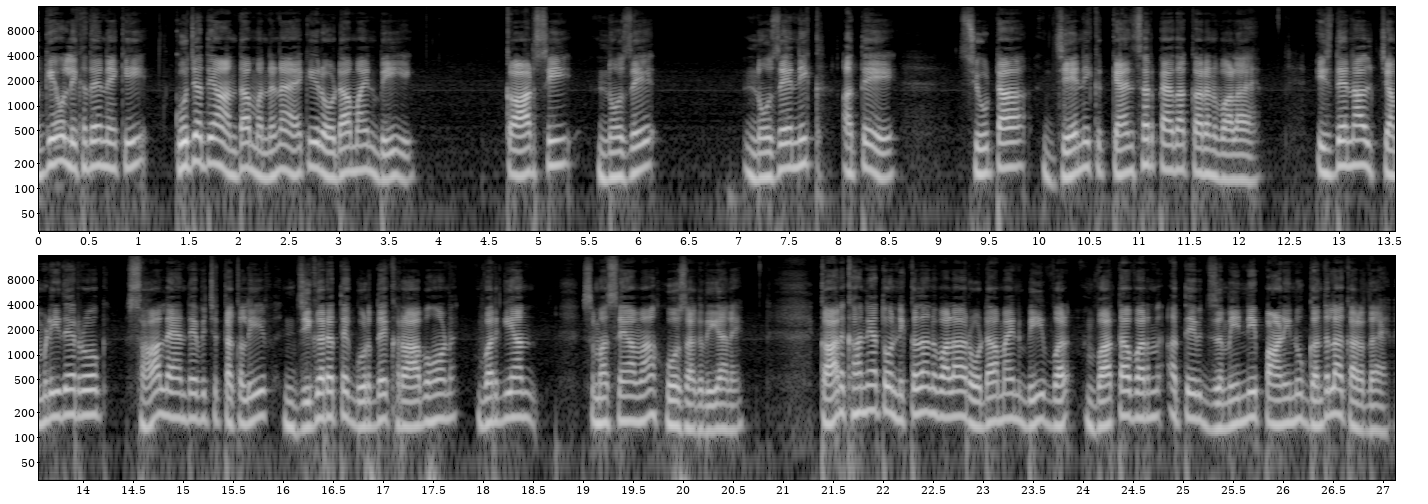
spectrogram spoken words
ਅੱਗੇ ਉਹ ਲਿਖਦੇ ਨੇ ਕਿ ਕੁਝ ਅਧਿਐਨ ਦਾ ਮੰਨਣਾ ਹੈ ਕਿ ਰੋਡਾਮਾਈਨ ਬੀ ਕਾਰਸੀ, ਨੋਜ਼ੇ ਨੋਜ਼ੇਨਿਕ ਅਤੇ ਸਿਊਟਾਜੇਨਿਕ ਕੈਂਸਰ ਪੈਦਾ ਕਰਨ ਵਾਲਾ ਹੈ। ਇਸ ਦੇ ਨਾਲ ਚਮੜੀ ਦੇ ਰੋਗ, ਸਾਹ ਲੈਣ ਦੇ ਵਿੱਚ ਤਕਲੀਫ, ਜਿਗਰ ਅਤੇ ਗੁਰਦੇ ਖਰਾਬ ਹੋਣ ਵਰਗੀਆਂ ਸਮੱਸਿਆਵਾਂ ਹੋ ਸਕਦੀਆਂ ਨੇ। ਕਾਰਖਾਨਿਆਂ ਤੋਂ ਨਿਕਲਣ ਵਾਲਾ ਰੋਡਾਮਾਈਨ ਵੀ ਵਰ- ਵਾਤਾਵਰਣ ਅਤੇ ਜ਼ਮੀਨੀ ਪਾਣੀ ਨੂੰ ਗੰਧਲਾ ਕਰਦਾ ਹੈ।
